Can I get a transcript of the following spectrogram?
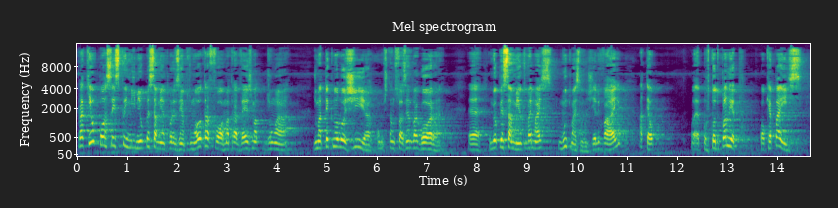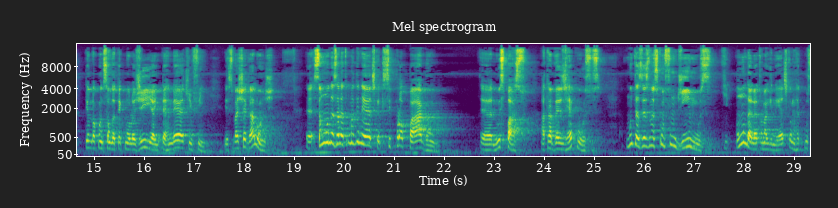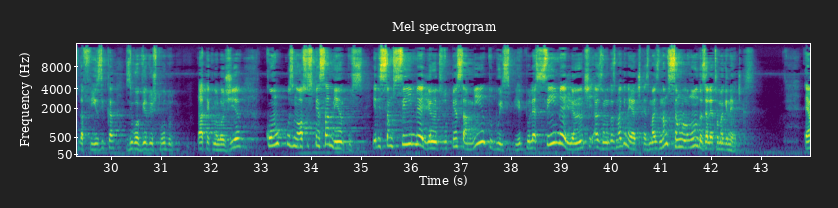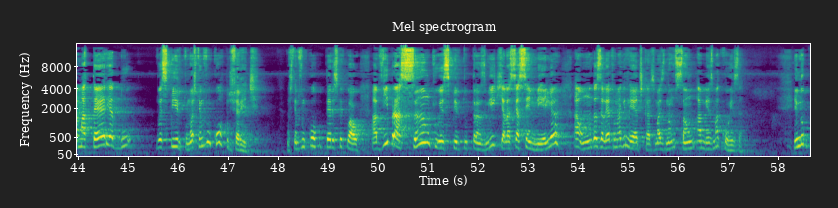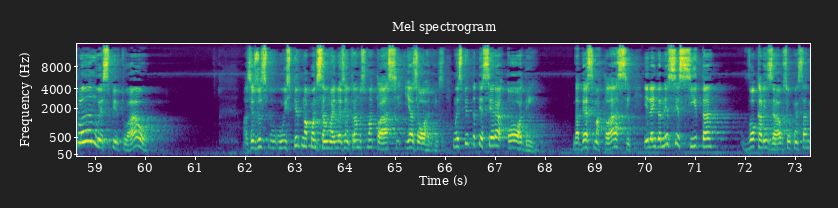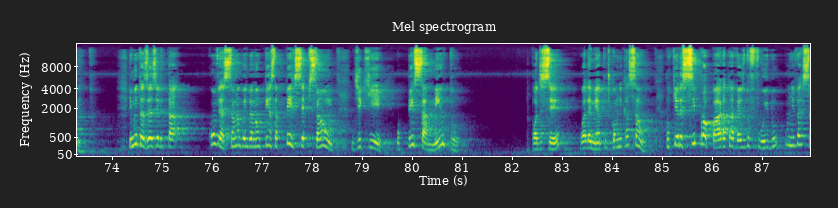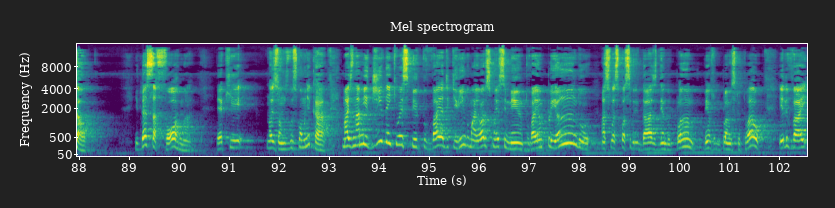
Para que eu possa exprimir meu pensamento, por exemplo, de uma outra forma, através de uma, de uma, de uma tecnologia, como estamos fazendo agora, é, o meu pensamento vai mais, muito mais longe. Ele vai até o, é, por todo o planeta, qualquer país, tendo a condição da tecnologia, internet, enfim, esse vai chegar longe. É, são ondas eletromagnéticas que se propagam é, no espaço através de recursos. Muitas vezes nós confundimos que onda eletromagnética é um recurso da física, desenvolvido no estudo da tecnologia, com os nossos pensamentos. Eles são semelhantes, o pensamento do espírito é semelhante às ondas magnéticas, mas não são ondas eletromagnéticas. É a matéria do, do espírito. Nós temos um corpo diferente. Nós temos um corpo perispiritual. A vibração que o espírito transmite, ela se assemelha a ondas eletromagnéticas, mas não são a mesma coisa. E no plano espiritual, às vezes o, espírito numa condição, aí nós entramos com a classe e as ordens. Um espírito da terceira ordem, da décima classe, ele ainda necessita vocalizar o seu pensamento. E muitas vezes ele está conversando, ainda não tem essa percepção de que o pensamento pode ser o elemento de comunicação, porque ele se propaga através do fluido universal. E dessa forma é que nós vamos nos comunicar. Mas na medida em que o espírito vai adquirindo maiores conhecimentos, vai ampliando as suas possibilidades dentro do plano, dentro do plano espiritual, ele vai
